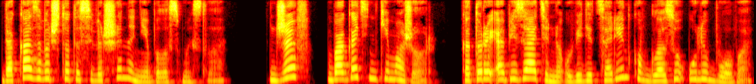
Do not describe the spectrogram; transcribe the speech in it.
Доказывать что-то совершенно не было смысла. Джефф – богатенький мажор, который обязательно увидит царинку в глазу у любого,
